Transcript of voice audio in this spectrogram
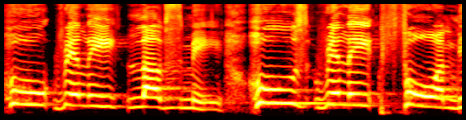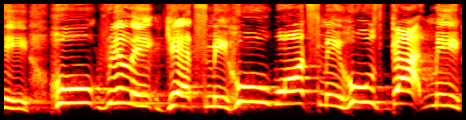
who really loves me, who's really for me, who really gets me, who wants me, who's got me,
